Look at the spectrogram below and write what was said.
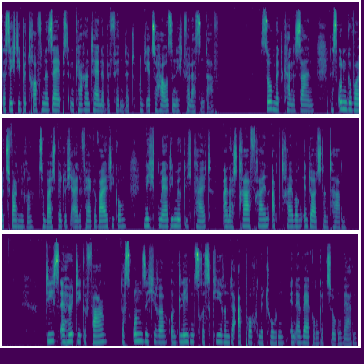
dass sich die Betroffene selbst in Quarantäne befindet und ihr Zuhause nicht verlassen darf. Somit kann es sein, dass ungewollt Schwangere, zum Beispiel durch eine Vergewaltigung, nicht mehr die Möglichkeit einer straffreien Abtreibung in Deutschland haben. Dies erhöht die Gefahr, dass unsichere und lebensriskierende Abbruchmethoden in Erwägung gezogen werden.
